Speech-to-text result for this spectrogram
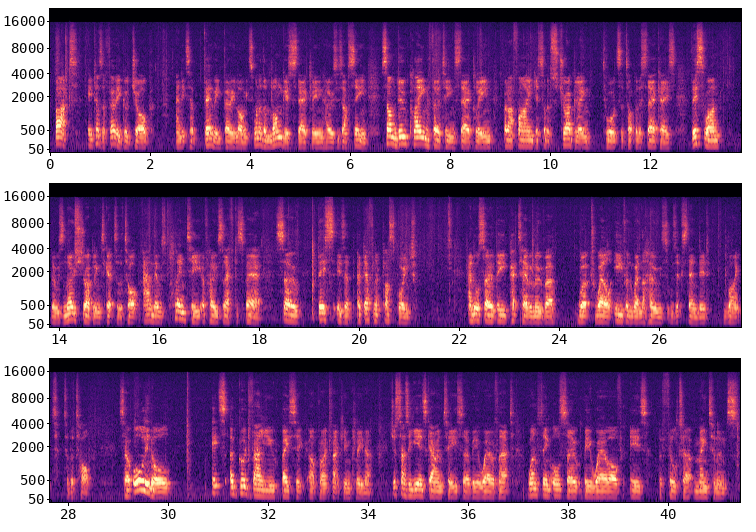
But it does a very good job and it's a very, very long. It's one of the longest stair cleaning hoses I've seen. Some do claim 13 stair clean, but I find you're sort of struggling towards the top of the staircase. This one, there was no struggling to get to the top, and there was plenty of hose left to spare. So this is a, a definite plus point. And also the pet hair remover worked well even when the hose was extended right to the top. So all in all, it's a good value basic upright vacuum cleaner. Just has a year's guarantee, so be aware of that. One thing also be aware of is the filter maintenance.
